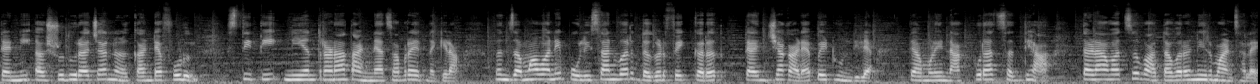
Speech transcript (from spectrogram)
त्यांनी अश्रुधुराच्या नळकांड्या फोडून स्थिती नियंत्रणात आणण्याचा प्रयत्न केला. पण जमावाने पोलिसांवर दगडफेक करत त्यांच्या गाड्या पेटवून दिल्या. त्यामुळे नागपुरात सध्या तणावाचं वातावरण निर्माण झालंय.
